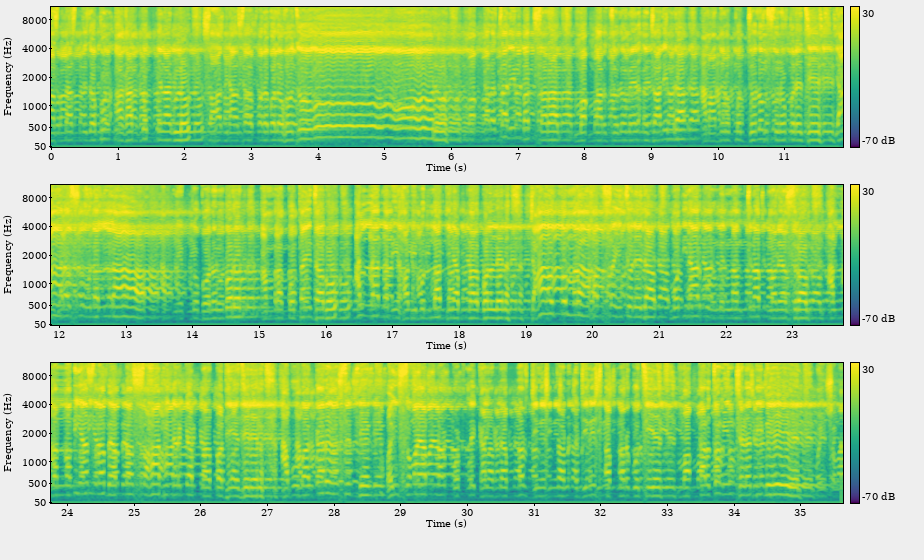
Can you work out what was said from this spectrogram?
আস্তে আস্তে যখন আঘাত করতে লাগল সাহাবিরা আসার পরে বলে হুজুর মক্কার জালিম বাদশারা, মক্কার জুলুমের জালিমরা আমাদের উপর জুলুম শুরু করেছে। ইয়া রাসূলুল্লাহ, আপনি একটু বলুন বলুন, আমরা কোথায় যাব? আল্লাহ নবী হাবিবুল্লাহ তিনি আপনার বললেন, যাও তোমরা হাবশায় চলে যাও, মদিনার পূর্বের নাম ছিল আপনার আশরাফ। আল্লাহ নবী আশরাফ আপনার সাহাবীদেরকে আপনার পাঠিয়েছিলেন। আবু বকর সিদ্দিক, ওই সময় আপনার কোটলে খানাতে আপনার জিনিস জিনিস আপনার গুছিয়ে মক্কার জমিন ছেড়ে দিবেন। ওই সময়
